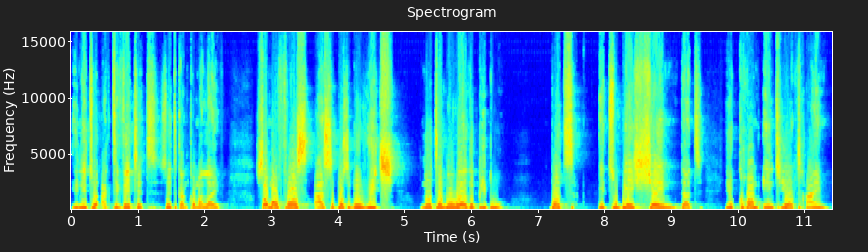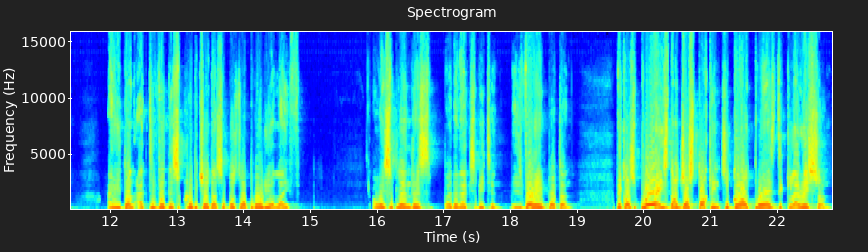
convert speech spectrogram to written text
you need to activate it so it can come alive. Some of us are supposed to be rich, notable, wealthy people. But it will be a shame that you come into your time and you don't activate the scripture that's supposed to uphold your life. I will explain this by the next meeting. It's very important. Because prayer is not just talking to God, prayer is declaration.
